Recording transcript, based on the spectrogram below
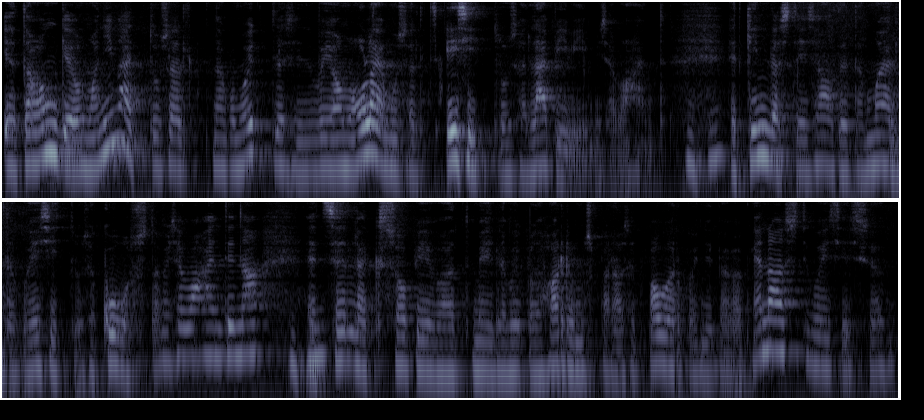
ja ta ongi oma nimetuselt, nagu ma ütlesin, või oma olemuselt esitluse läbiviimise vahend mm. -hmm. et kindlasti ei saa teda mõelda kui esitluse koostamise vahendina mm, -hmm. et selleks sobivad meile võib-olla harjumuspärased PowerPointid väga kenasti või siis äh,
